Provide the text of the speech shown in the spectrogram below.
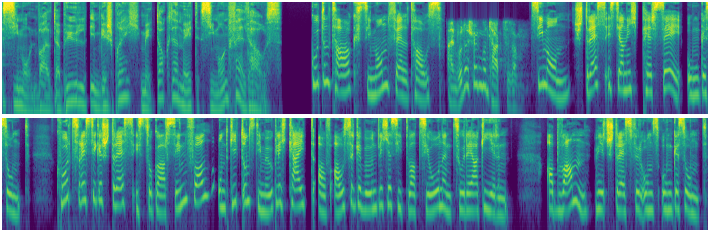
Simon Walter Bühl im Gespräch mit Dr. Med Simon Feldhaus. Guten Tag, Simon Feldhaus. Einen wunderschönen guten Tag zusammen. Simon, Stress ist ja nicht per se ungesund. Kurzfristiger Stress ist sogar sinnvoll und gibt uns die Möglichkeit, auf außergewöhnliche Situationen zu reagieren. Ab wann wird Stress für uns ungesund?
